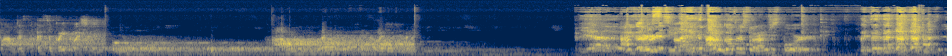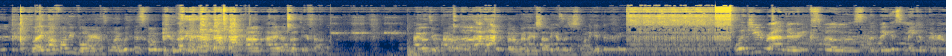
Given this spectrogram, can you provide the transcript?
Wow, that's, that's a great question. Yeah. I'm you go through his thirsty. phone. I don't go through his phone. I'm just bored. Like my phone be boring. So I'm like, what's this phone do? um, I don't go through your phone. I go through ours. But I'm gonna take a shot because I just want to get there right. Would you rather expose the biggest makeup guru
